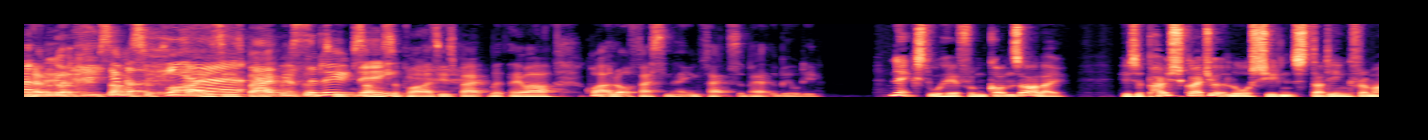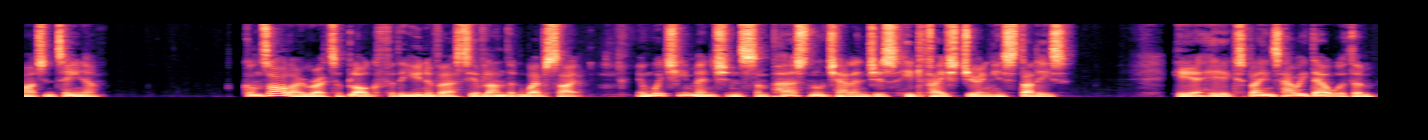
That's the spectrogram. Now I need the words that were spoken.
You know, we've got to keep some got- surprises yeah, back. We have got to keep some surprises back, but there are quite a lot of fascinating facts about the building. Next, we'll hear from Gonzalo, who's a postgraduate law student studying from Argentina. Gonzalo wrote a blog for the University of London website in which he mentions some personal challenges he'd faced during his studies. Here, he explains how he dealt with them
